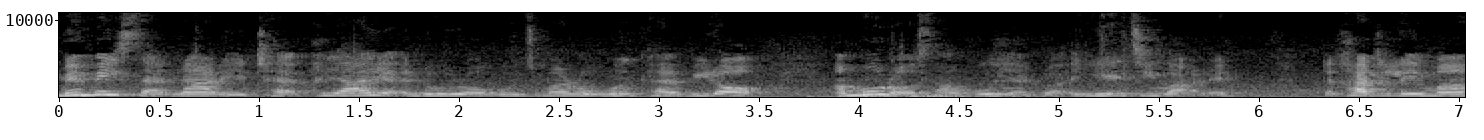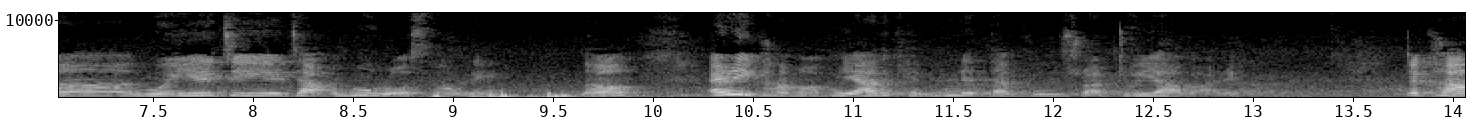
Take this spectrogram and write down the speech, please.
မိမိဆန္ဒတွေထက်ဖယားရဲ့အလိုတော်ကိုကျမတို့ဝန်ခံပြီးတော့အမှုတော်ဆောင်ဖို့ရန်အတွက်အရေးကြီးပါတယ်တခါတလေမှာငွေရေးကြေးရေးကြောင့်အမှုတော်ဆောင်တယ်နော်အဲ့ဒီခါမှာဘုရားသခင်နှစ်သက်ဘူးဆိုတာတွေးရပါတယ် တခါ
